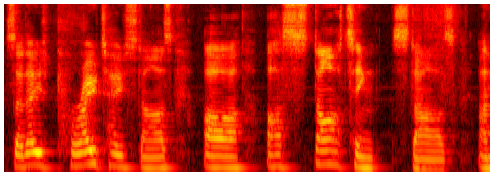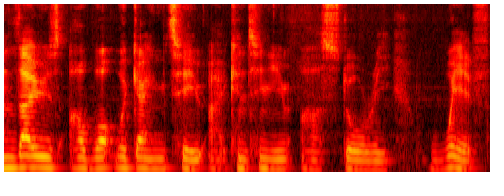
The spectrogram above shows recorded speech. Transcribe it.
So those protostars are our starting stars and those are what we're going to uh, continue our story with.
